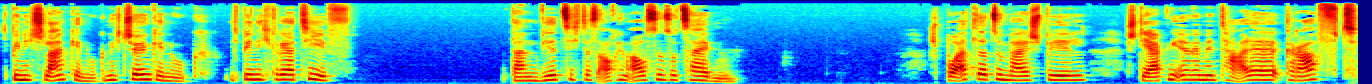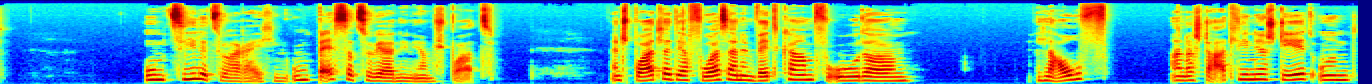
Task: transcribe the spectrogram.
Ich bin nicht schlank genug, nicht schön genug. Ich bin nicht kreativ. Dann wird sich das auch im Außen so zeigen. Sportler zum Beispiel stärken ihre mentale Kraft, um Ziele zu erreichen, um besser zu werden in ihrem Sport. Ein Sportler, der vor seinem Wettkampf oder Lauf an der Startlinie steht und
